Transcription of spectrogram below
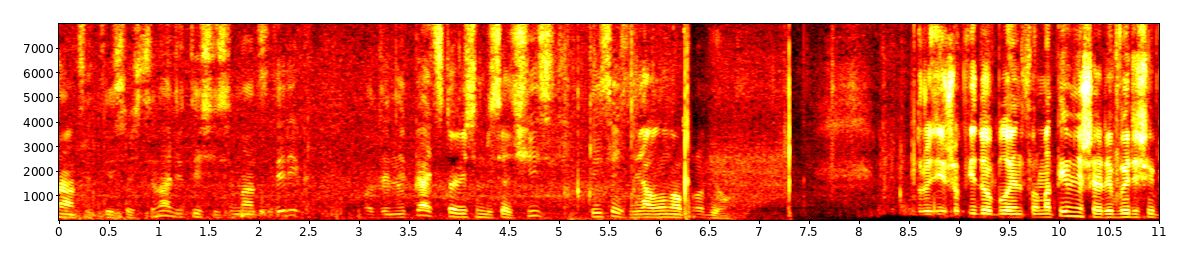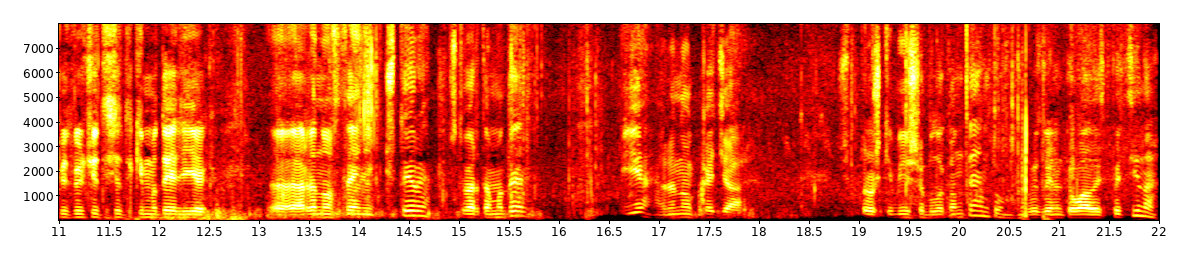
15 тисяч ціна, 2017 рік, 1,5, 186 тисяч заявленого пробігу. Друзі, щоб відео було інформативніше, вирішив підключитися такі моделі, як е, Renault Scenic 4, 4 модель і Renault Kadjar. Щоб трошки більше було контенту, ви зорієнтувались по цінах.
